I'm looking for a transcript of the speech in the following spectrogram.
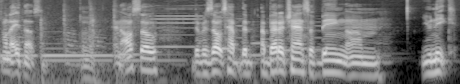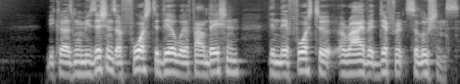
from the eighth notes. Mm. And also, the results have the, a better chance of being um, unique because when musicians are forced to deal with a foundation, then they're forced to arrive at different solutions.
